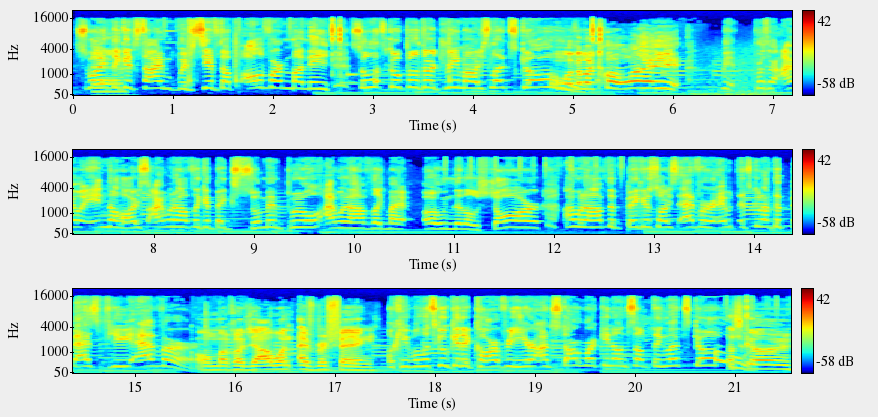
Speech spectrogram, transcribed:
So I think it's time. We've saved up all of our money. So let's go build our dream house. Let's go. Oh my god, I can't wait. Wait, brother, I want in the house. I want to have like a big swimming pool. I want to have like my own little shower. I want to have the biggest house ever. It- it's gonna have the best view ever. Oh my god, yeah, I want everything. Okay, well let's go get a car over here and start working on something. Let's go. Let's go.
